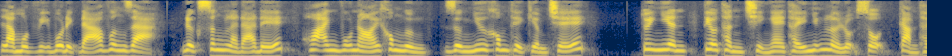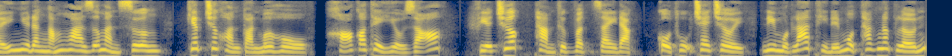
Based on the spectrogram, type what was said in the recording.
là một vị vô địch đá vương giả, được xưng là đá đế, Hoa Anh Vũ nói không ngừng, dường như không thể kiềm chế. Tuy nhiên, tiêu thần chỉ nghe thấy những lời lộn xộn, cảm thấy như đang ngắm hoa giữa màn sương, kiếp trước hoàn toàn mơ hồ, khó có thể hiểu rõ. Phía trước, thảm thực vật dày đặc, Cổ thụ che trời, đi một lát thì đến một thác nước lớn,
